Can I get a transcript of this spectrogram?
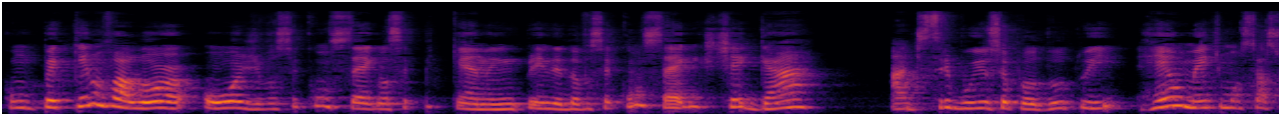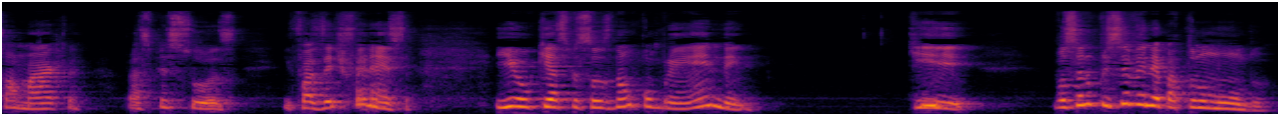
Com um pequeno valor, hoje você consegue, você pequeno empreendedor, você consegue chegar a distribuir o seu produto e realmente mostrar sua marca para as pessoas e fazer diferença. E o que as pessoas não compreendem que você não precisa vender para todo mundo.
